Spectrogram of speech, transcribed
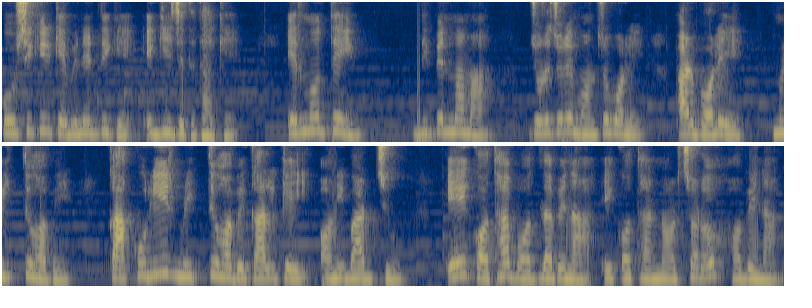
কৌশিকীর কেবিনের দিকে এগিয়ে যেতে থাকে। এর মধ্যেই দীপেন মামা জোরে জোরে মন্ত্র বলে আর বলে, মৃত্যু হবে। কাকুলির মৃত্যু হবে কালকেই, অনিবার্য। এ কথা বদলাবে না, এ কথা নড়চড়ও হবে না।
